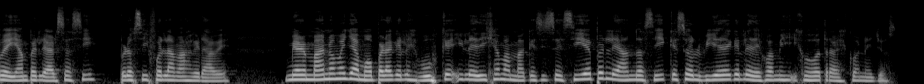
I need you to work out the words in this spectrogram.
veían pelearse así, pero sí fue la más grave. Mi hermano me llamó para que les busque y le dije a mamá que si se sigue peleando así, que se olvide de que le dejo a mis hijos otra vez con ellos.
